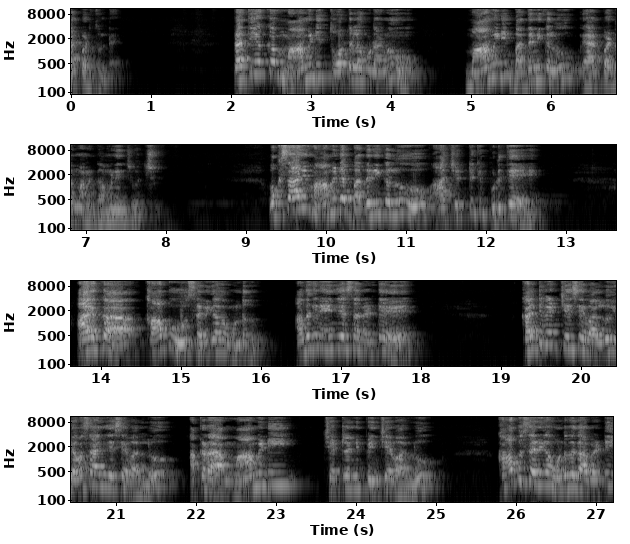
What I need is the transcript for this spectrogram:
ఏర్పడుతుంటాయి. ప్రతి ఒక్క మామిడి తోటలో కూడాను మామిడి బదనికలు ఏర్పడడం మనం గమనించవచ్చు. ఒకసారి మామిడి బదనికలు ఆ చెట్టుకి పుడితే ఆ యొక్క కాపు సరిగా ఉండదు. అందుకని ఏం చేస్తారంటే కల్టివేట్ చేసేవాళ్ళు వ్యవసాయం చేసేవాళ్ళు అక్కడ మామిడి చెట్లని పెంచేవాళ్ళు కాపు సరిగా ఉండదు కాబట్టి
